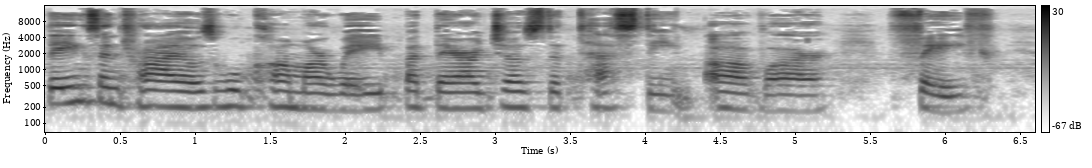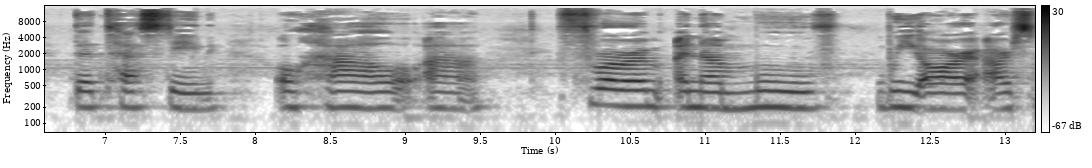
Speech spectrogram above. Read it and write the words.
things and trials will come our way, but they are just the testing of our faith, the testing of how uh, firm and unmoved we are as,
